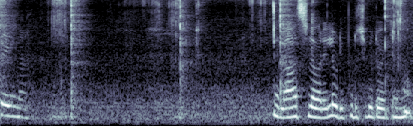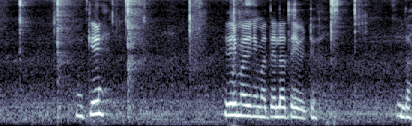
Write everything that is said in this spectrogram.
சரிம்மா. லாஸ்ட்டில் வரையில் இப்படி பிடிச்சிக்கிட்டு வெட்டணும். ஓகே இதே மாதிரி நீ மற்ற எல்லாத்தையும் வெட்டு. இந்தா.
